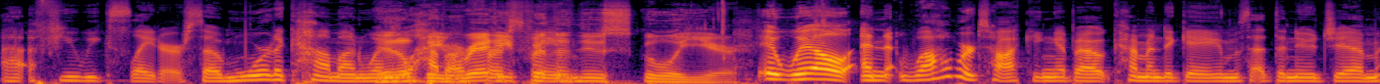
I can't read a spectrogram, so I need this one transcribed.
uh, a few weeks later. So more to come on when It'll we'll have be our ready first for game. the new school year. It will. And while we're talking about coming to games at the new gym,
